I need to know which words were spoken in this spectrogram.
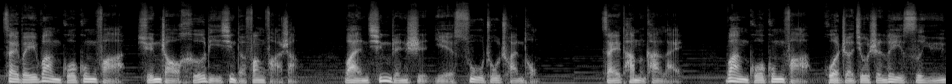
在为万国公法寻找合理性的方法上，晚清人士也诉诸传统。在他们看来，万国公法或者就是类似于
